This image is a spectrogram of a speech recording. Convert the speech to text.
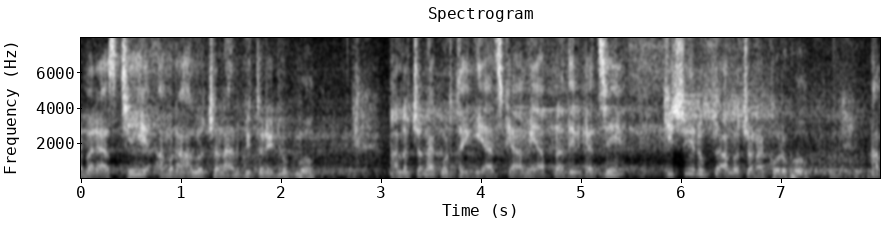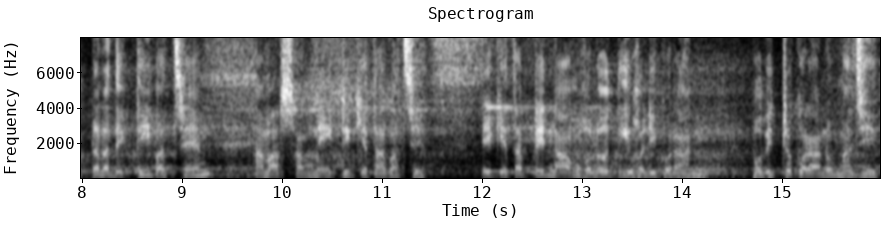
এবারে আসছি, আমরা আলোচনার ভিতরে ঢুকব। আলোচনা করতে গিয়ে আজকে আমি আপনাদের কাছে কিসের উপরে আলোচনা করব। আপনারা দেখতেই পাচ্ছেন আমার সামনে একটি কেতাব আছে। এই কেতাবটির নাম হলো দিহলি কোরআন, পবিত্র কোরআন মাজিদ।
